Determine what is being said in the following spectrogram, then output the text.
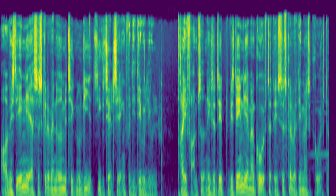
og hvis det endelig er, så skal det være noget med teknologi og digitalisering, fordi det vil alligevel præge fremtiden. Ikke? Så det, hvis det endelig er, at man går efter det, så skal det være det, man skal gå efter.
